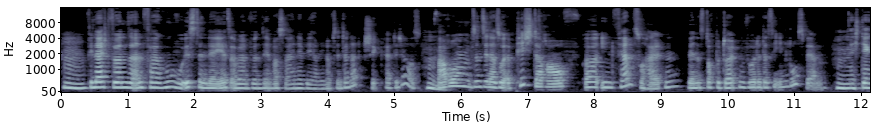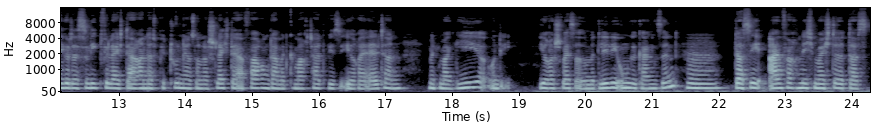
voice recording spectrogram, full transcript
Hm. Vielleicht würden sie anfangen, huh, wo ist denn der jetzt? Aber dann würden sie einfach sagen, ja, wir haben ihn aufs Internat geschickt, fertig aus. Hm. Warum sind sie da so erpicht darauf, äh, ihn fernzuhalten, wenn es doch bedeuten würde, dass sie ihn loswerden? Hm, Ich denke, das liegt vielleicht daran, dass Petunia so eine schlechte Erfahrung damit gemacht hat, wie sie ihre Eltern mit Magie und ihrer Schwester, also mit Lilly, umgegangen sind, dass sie einfach nicht möchte, dass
